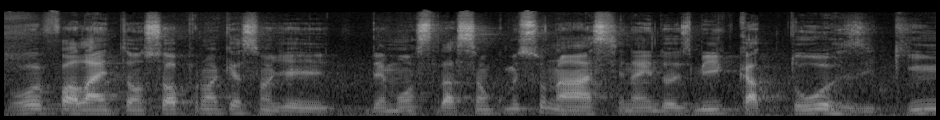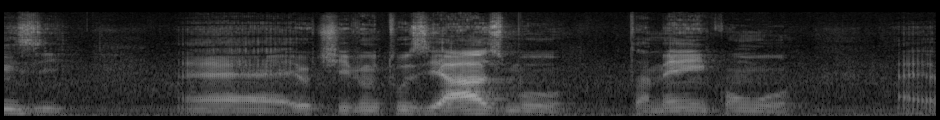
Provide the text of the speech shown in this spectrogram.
Vou falar então só por uma questão de demonstração como isso nasce. Né? Em 2014, 15, é, eu tive um entusiasmo também como é,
